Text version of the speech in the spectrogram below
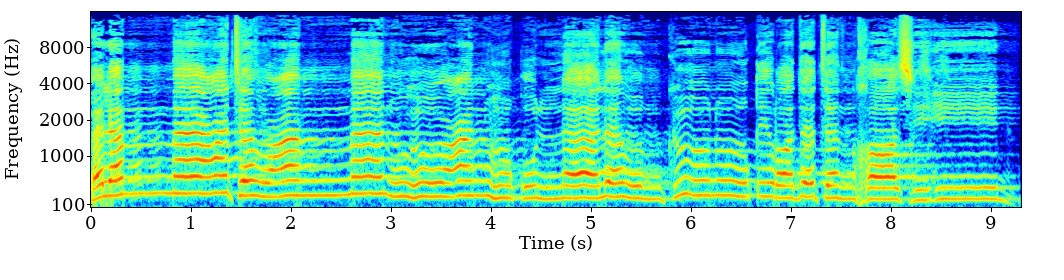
فَلَمَّا عَتَوْا عَمَّا نُهُوا عَنْهُ قُلْنَا لَهُمْ كُونُوا قِرَدَةً خَاسِئِينَ.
